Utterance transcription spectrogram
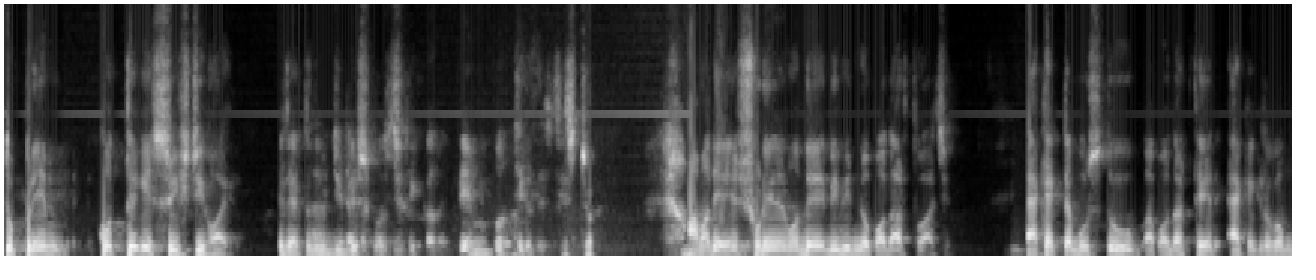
তো প্রেম কোত্থেকে সৃষ্টি হয়? এটা একটা তুমি হ্যাঁ, জিজ্ঞেস করছ। প্রেম কোথেকে সৃষ্টি হয়। আমাদের শরীরের মধ্যে বিভিন্ন পদার্থ আছে। এক একটা বস্তু বা পদার্থের এক এক রকম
